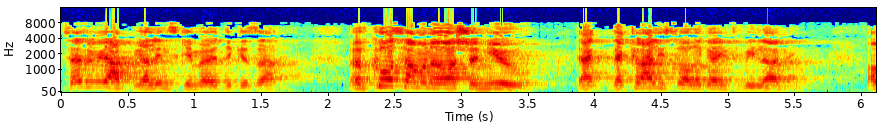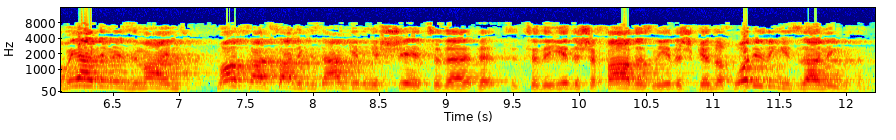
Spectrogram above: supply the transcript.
Says Riyak Galinsky Merdikazach. Of course Haman Rosh knew that, that klali soul are going to be learning. But he had in his mind, Mordechai Tzaddik is now giving a share to the, the to, to, the Yiddish fathers and the Yiddish Gidduch. What do you think he's learning with them?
